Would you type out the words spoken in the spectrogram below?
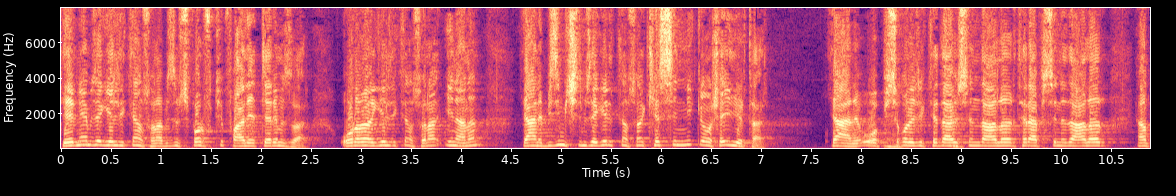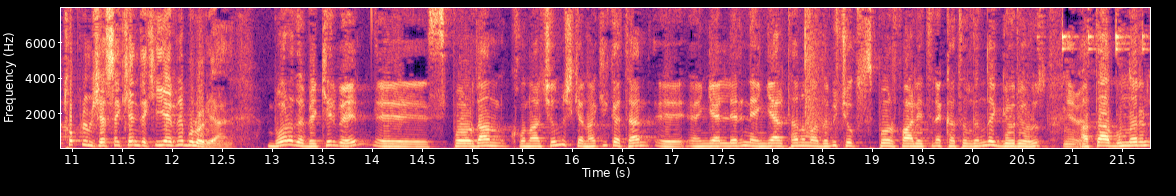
Derneğimize geldikten sonra bizim spor tip faaliyetlerimiz var. Oralara geldikten sonra inanın yani bizim içimize geldikten sonra kesinlikle o şeyi yırtar. Yani o psikolojik tedavisini de alır, terapisini de alır. Yani toplum içerisinde kendiki yerini bulur yani. Bu arada Bekir Bey e, spordan konu açılmışken hakikaten e, engellerin engel tanımadığı birçok spor faaliyetine katıldığını da görüyoruz. Evet. Hatta bunların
